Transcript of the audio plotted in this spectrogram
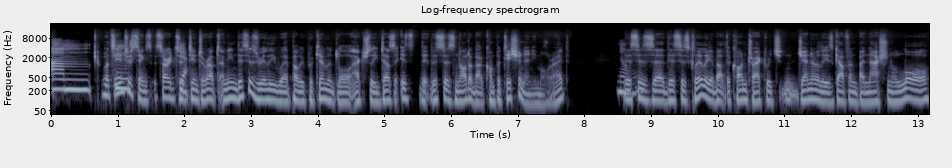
Um, What's to, interesting, sorry to, yeah. to, interrupt. I mean, this is really where public procurement law actually does. Is this is not about competition anymore, right? No. This is uh, this is clearly about the contract, which generally is governed by national law,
